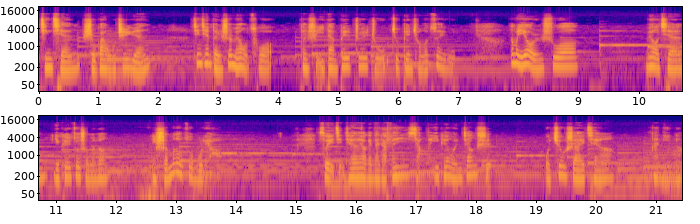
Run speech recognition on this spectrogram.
金钱是万物之源，金钱本身没有错。但是，一旦被追逐，就变成了罪物。那么，也有人说，没有钱，你可以做什么呢？你什么都做不了。所以，今天要跟大家分享的一篇文章是：我就是爱钱啊，那你呢？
